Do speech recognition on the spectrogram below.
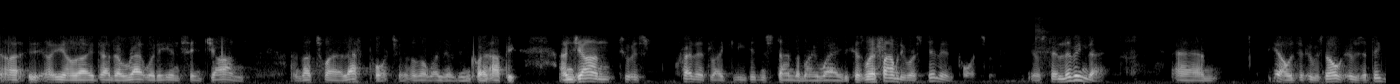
uh, you know I'd had a row with Ian St John, and that's why I left Portsmouth. Otherwise, I'd been quite happy. And John, to his credit, like he didn't stand in my way because my family were still in Portsmouth, you know, still living there. Um, you know, it was, it was no, it was a big,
